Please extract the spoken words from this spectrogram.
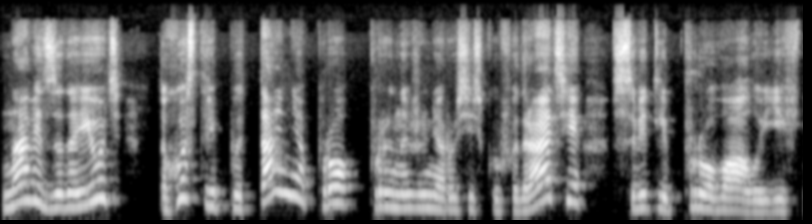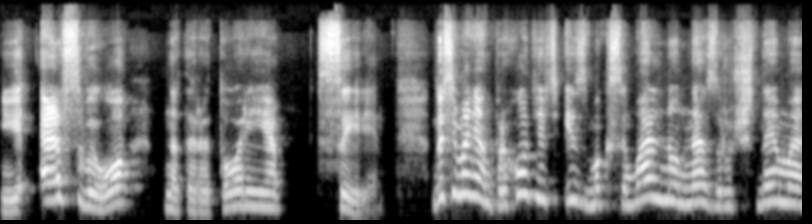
навіть задають гострі питання про приниження Російської Федерації в світлі провалу їхньої СВО на території Сирії. До Сіманян приходять із максимально незручними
